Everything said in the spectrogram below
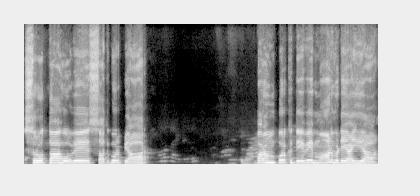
ਸਰੋਤਾ ਹੋਵੇ ਸਤਗੁਰ ਪਿਆਰ, ਪਰਮ ਪੁਰਖ ਦੇਵੇ ਮਾਣ ਵਡਿਆਈ ਆ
